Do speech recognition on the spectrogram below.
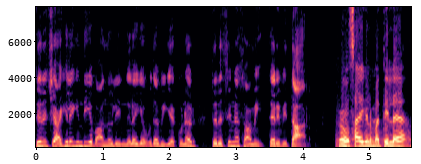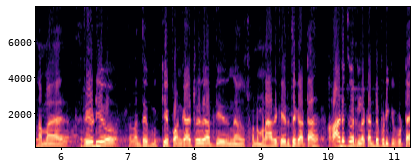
திருச்சி அகில இந்திய வானொலி நிலைய உதவி இயக்குநர் திரு சின்னசாமி தெரிவித்தார். விவசாயிகள் மத்தியில் நம்ம ரேடியோ வந்து முக்கிய பங்காற்றுது அப்படின்னு சொன்னோம்னா அதுக்கு எடுத்துக்காட்டா ஆடுதுறையில் கண்டுபிடிக்கப்பட்ட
